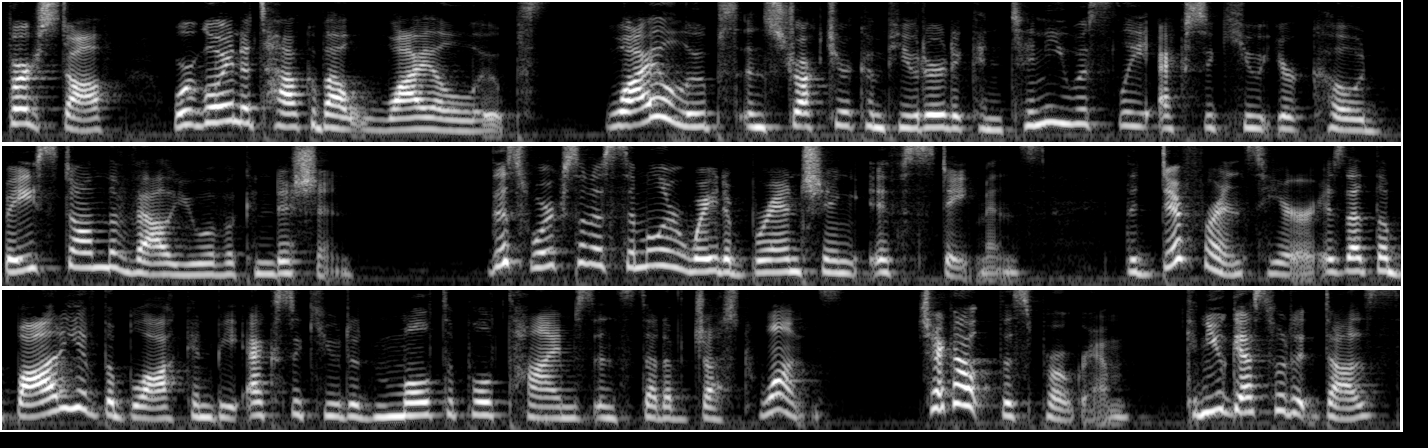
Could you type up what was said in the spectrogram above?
First off, we're going to talk about while loops. While loops instruct your computer to continuously execute your code based on the value of a condition. This works in a similar way to branching if statements. The difference here is that the body of the block can be executed multiple times instead of just once. Check out this program. Can you guess what it does?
